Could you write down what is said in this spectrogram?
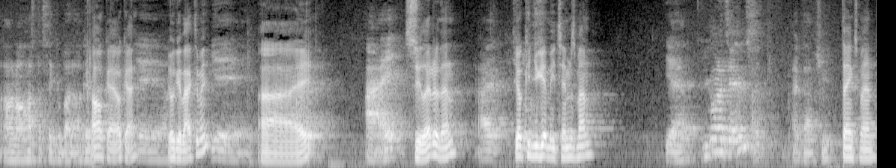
I don't know. I'll have to think about it. I'll get. okay, okay. Yeah, yeah, yeah. You'll get back to me? Yeah, yeah, yeah. Alright. Alright. See you later then. Alright. Yo, can you get me Tim's, man? Yeah. You going to Tim's? I, I got you. Thanks, man.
